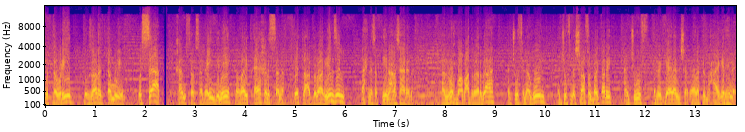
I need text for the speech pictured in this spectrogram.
والتوريد لوزارة التموين والسعر 75 جنيه لغاية آخر السنة. يطلع الدولار ينزل إحنا ثابتين على سعرنا. هنروح مع بعض الغردقة هنشوف العجول هنشوف الإشراف البيطري هنشوف الرجالة اللي شغالة في المحاجر هناك.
